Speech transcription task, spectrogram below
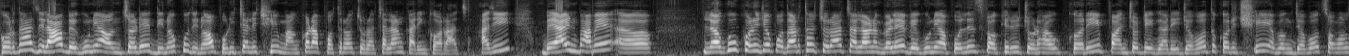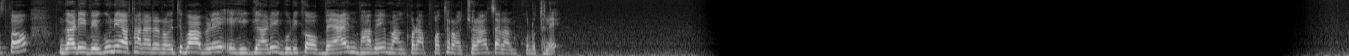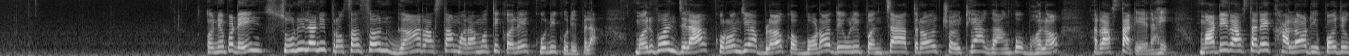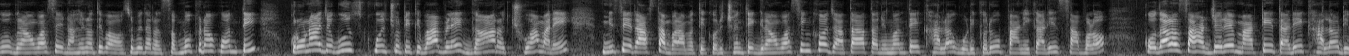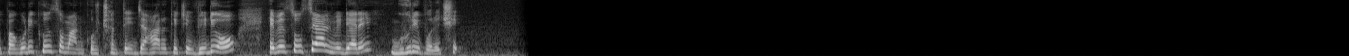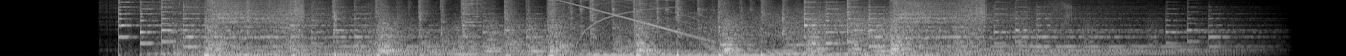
খোর্ধা জেলা বেগুনিয়া অঞ্চলে দিনকু দিন বড়ি চালিছি মাঙ্কড়া পথর চোরাচালাণকারী রাজ আজ বেআইন ভাবে লঘু খনিজ পদার্থ চোরাচালাণ বেড়ে বেগুনিয়া পুলিশ পক্ষ চড়াও করে পাঁচটি গাড়ি জবত করেছে এবং জবত সমস্ত গাড়ি বেগুনিয়া থানায় রয়েছে বেড়ে এই গাড়িগুড়ি বেআইন ভাবে মাঙ্কড়া পথর চোরাচালাণ করুলে ଅନ୍ୟପଟେ ଶୁଣିଲାଣି ପ୍ରଶାସନ ଗାଁ ରାସ୍ତା ମରାମତି କଲେ କୁନି କୁନି ପିଲା ମୟୂରଭଞ୍ଜ ଜିଲ୍ଲା କରଞ୍ଜିଆ ବ୍ଲକ ବଡ଼ଦେଉଳି ପଞ୍ଚାୟତର ଚୈଠିଆ ଗାଁକୁ ଭଲ ରାସ୍ତାଟିଏ ନାହିଁ ମାଟି ରାସ୍ତାରେ ଖାଲ ଢିପ ଯୋଗୁଁ ଗ୍ରାମବାସୀ ନାହିଁ ନଥିବା ଅସୁବିଧାର ସମ୍ମୁଖୀନ ହୁଅନ୍ତି କରୋନା ଯୋଗୁଁ ସ୍କୁଲ ଛୁଟି ଥିବା ବେଳେ ଗାଁର ଛୁଆମାନେ ମିଶି ରାସ୍ତା ମରାମତି କରୁଛନ୍ତି ଗ୍ରାମବାସୀଙ୍କ ଯାତାୟାତ ନିମନ୍ତେ ଖାଲଗୁଡ଼ିକରୁ ପାଣି କାଢ଼ି ଶାବଳ କୋଦାଳ ସାହାଯ୍ୟରେ ମାଟି ତାଡ଼ି ଖାଲ ଢିପଗୁଡ଼ିକୁ ସମାନ କରୁଛନ୍ତି ଯାହାର କିଛି ଭିଡ଼ିଓ ଏବେ ସୋସିଆଲ ମିଡ଼ିଆରେ ଘୁରି ବୁଲୁଛି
